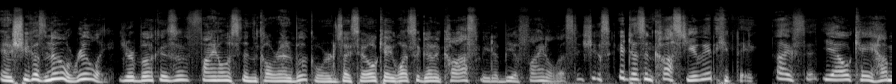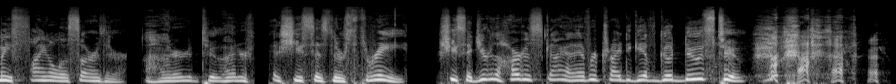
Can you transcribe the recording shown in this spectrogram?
And she goes, No, really. Your book is a finalist in the Colorado Book Awards. I said, Okay, what's it going to cost me to be a finalist? And she goes, It doesn't cost you anything. I said, Yeah, okay, how many finalists are there? A hundred, two hundred? And she says, There's three. She said, You're the hardest guy I ever tried to give good news to.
